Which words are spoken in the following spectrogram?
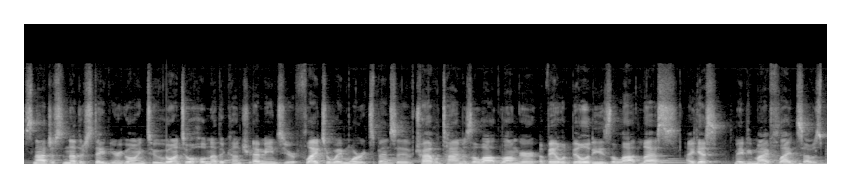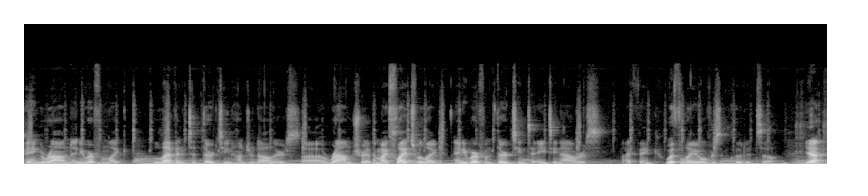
It's not just another state you're going to, go into a whole nother country. That means your flights are way more expensive, travel time is a lot longer, availability is a lot less. I guess maybe my flights I was paying around anywhere from like 11 to $1,300 uh, round trip. And my flights were like anywhere from 13 to 18 hours. I think, with layovers included. So yeah,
